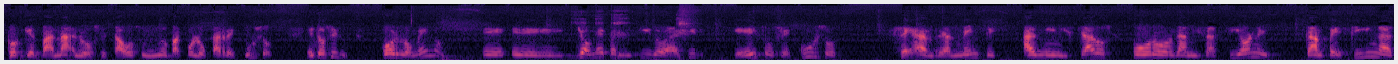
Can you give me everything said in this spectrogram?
porque van a, los Estados Unidos va a colocar recursos. Entonces, por lo menos, eh, eh, yo me he permitido decir que esos recursos sean realmente administrados por organizaciones campesinas,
